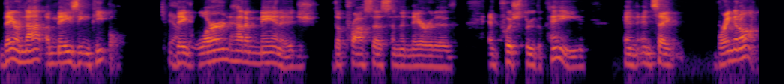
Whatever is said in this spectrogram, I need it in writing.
they are not amazing people. Yeah. They've learned how to manage the process and the narrative and push through the pain and and say bring it on.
